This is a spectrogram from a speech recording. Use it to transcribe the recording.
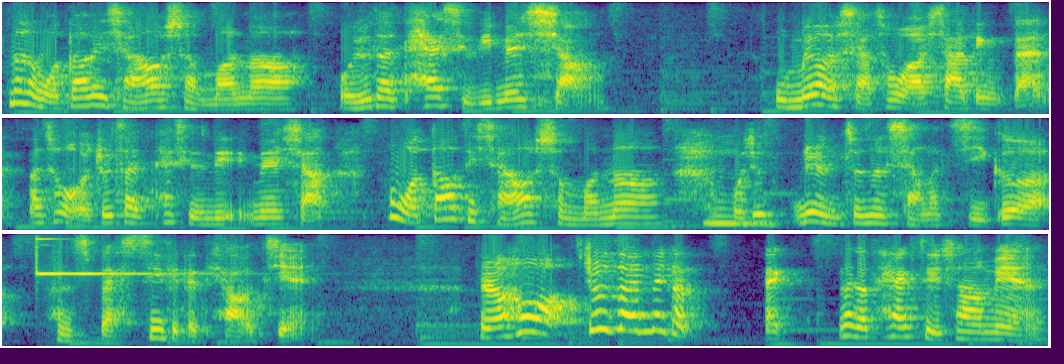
那我到底想要什么呢？我就在 taxi 里面想，我没有想说我要下订单，但是我就在 taxi 里面想，那我到底想要什么呢？嗯，我就认真的想了几个很 specific 的条件，然后就在那个哎那个 taxi 上面，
